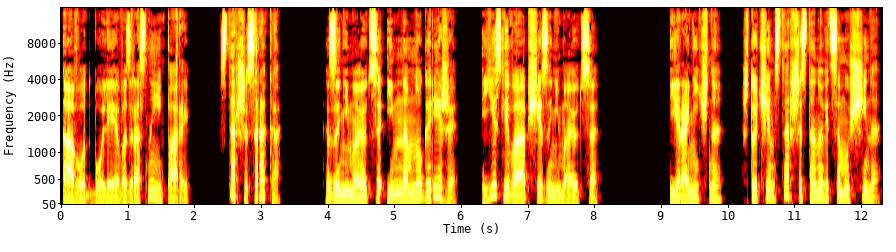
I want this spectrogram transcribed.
А вот более возрастные пары, старше 40, занимаются им намного реже, если вообще занимаются. Иронично, что чем старше становится мужчина,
